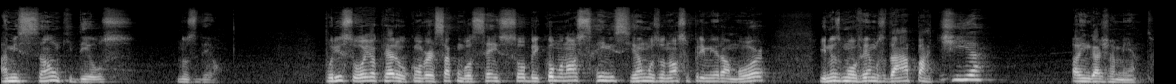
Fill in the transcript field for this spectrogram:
a missão que Deus nos deu. Por isso, hoje eu quero conversar com vocês sobre como nós reiniciamos o nosso primeiro amor e nos movemos da apatia ao engajamento.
